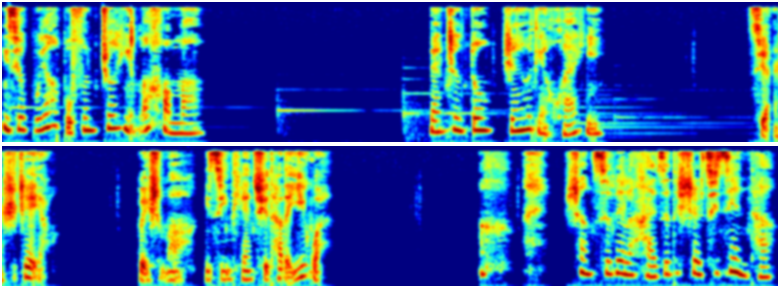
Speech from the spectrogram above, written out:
你就不要捕风捉影了好吗？梁振东仍有点怀疑。既然是这样，为什么你今天去他的医馆？上次为了孩子的事去见他，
